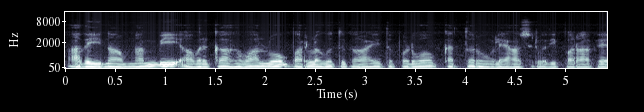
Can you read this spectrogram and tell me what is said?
அதை நாம் நம்பி அவருக்காக வாழ்வோம். பரலோகத்துக்கு ஆயத்தப்படுவோம். கத்தர் உங்களை ஆசிர்வதிப்பாராக.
